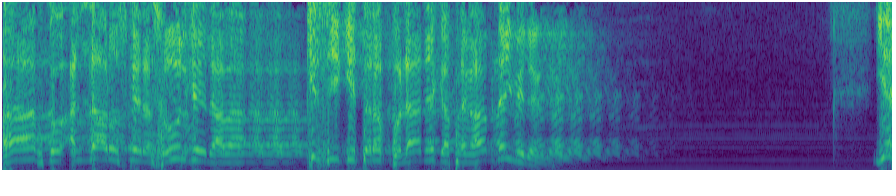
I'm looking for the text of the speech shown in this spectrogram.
آپ کو اللہ اور اس کے رسول کے علاوہ کسی کی طرف بلانے کا پیغام نہیں ملے گا۔ یہ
